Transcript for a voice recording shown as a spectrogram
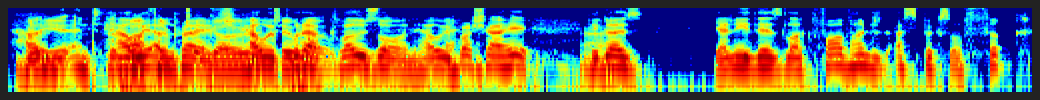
How the- you enter the how we bathroom to go how we put our clothes on, how we brush our hair. he Ah. goes, Yani, there's like 500 aspects of fiqh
